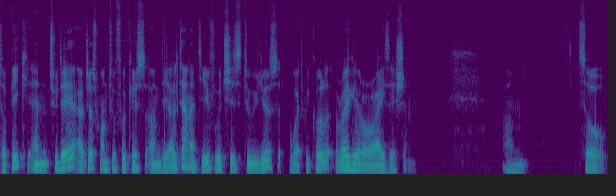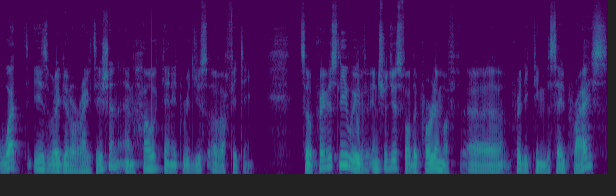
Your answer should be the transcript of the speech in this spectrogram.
topic. And today I just want to focus on the alternative, which is to use what we call regularization. Um, so what is regularization and how can it reduce overfitting? So previously we've introduced for the problem of uh, predicting the sale price,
